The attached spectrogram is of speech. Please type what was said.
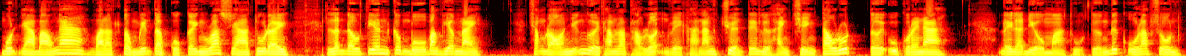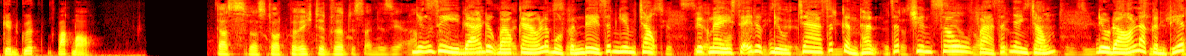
một nhà báo Nga và là tổng biên tập của kênh Russia Today, lần đầu tiên công bố băng ghi âm này. Trong đó, những người tham gia thảo luận về khả năng chuyển tên lửa hành trình Taurus tới Ukraine. Đây là điều mà Thủ tướng Đức Olaf Scholz kiên quyết bác bỏ. Những gì đã được báo cáo là một vấn đề rất nghiêm trọng. Việc này sẽ được điều tra rất cẩn thận, rất chuyên sâu và rất nhanh chóng. Điều đó là cần thiết.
